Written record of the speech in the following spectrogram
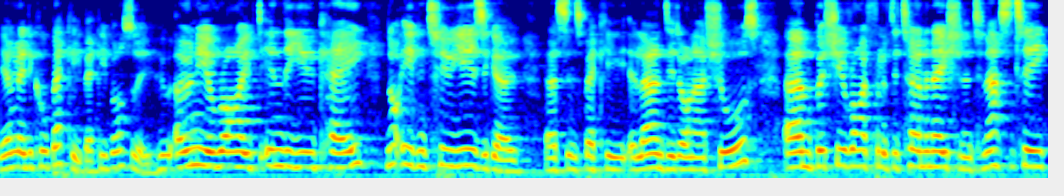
a young lady called Becky, Becky Vosloo, who only arrived in the UK not even two years ago uh, since Becky landed on our shores, um, but she arrived full of determination and tenacity,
